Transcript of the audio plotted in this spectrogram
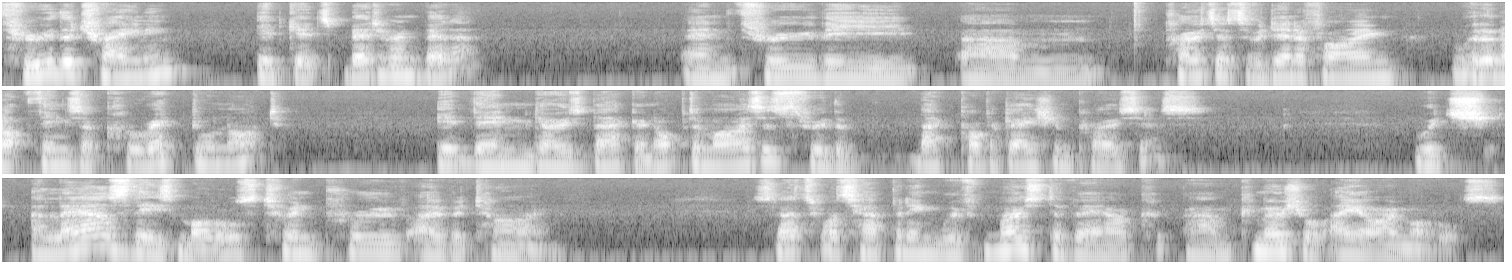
through the training, it gets better and better. And through the um, process of identifying whether or not things are correct or not, it then goes back and optimizes through the back propagation process, which allows these models to improve over time. So that's what's happening with most of our um, commercial AI models.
